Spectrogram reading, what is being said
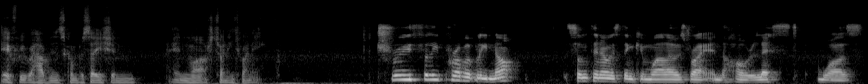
if we were having this conversation in March 2020? Truthfully, probably not. Something I was thinking while I was writing the whole list was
